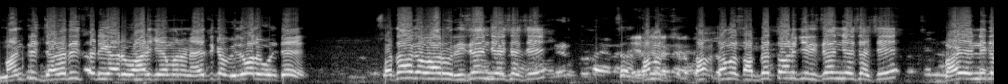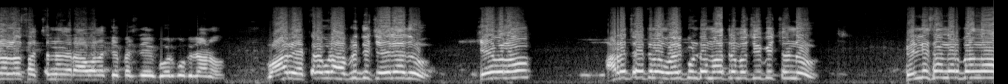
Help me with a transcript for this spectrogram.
మంత్రి జగదీష్ రెడ్డి గారు వారికి ఏమైనా నైతిక విలువలు ఉంటే స్వతహాగా వారు రిజైన్ చేసేసి తమ తమ- తమ సభ్యత్వానికి రిజైన్ చేసేసి బయ ఎన్నికలలో స్వచ్ఛందంగా రావాలని చెప్పేసి నేను కోరుకుంటున్నాను. వారు ఎక్కడ కూడా అభివృద్ధి చేయలేదు. కేవలం అరచేతిలో వైకుంఠం మాత్రమే చూపించుండు. పెళ్ళి సందర్భంగా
